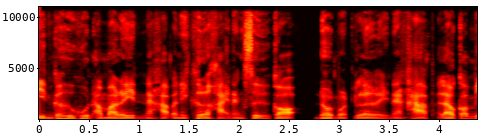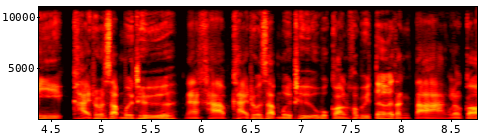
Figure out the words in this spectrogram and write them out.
IN ก็คือหุ้นอมรินนะครับ อันนี้เครือขายหนังสือก็โดนหมดเลยนะครับ แล้วก็มีขายโทรศัพท์มือถือนะครับ ขายโทรศัพท์มือถืออุปกรณ์คอมพิวเตอร์ต่างๆ แล้วก็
